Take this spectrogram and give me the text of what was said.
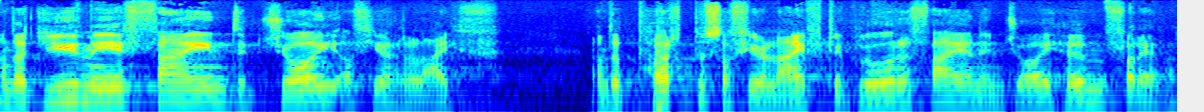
and that you may find the joy of your life and the purpose of your life to glorify and enjoy Him forever.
